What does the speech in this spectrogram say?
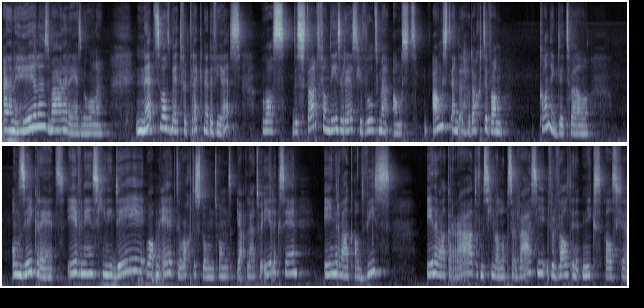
aan een hele zware reis begonnen. Net zoals bij het vertrek naar de VS was de start van deze reis gevuld met angst. Angst en de gedachte van, kan ik dit wel? Onzekerheid. Eveneens geen idee wat me eigenlijk te wachten stond. Want ja, laten we eerlijk zijn, eender welk advies, eender welke raad of misschien wel een observatie vervalt in het niks als je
